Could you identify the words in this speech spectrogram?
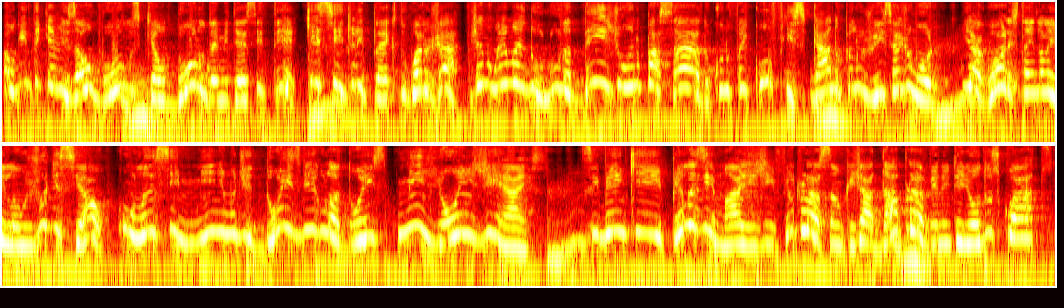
Alguém tem que avisar o Boulos, que é o dono do MTST, que esse triplex do Guarujá já não é mais do Lula desde o ano passado, quando foi confiscado pelo juiz Sérgio Moro. E agora está indo a leilão judicial com lance mínimo de 2,2 milhões de reais. Se bem que, pelas imagens de infiltração que já dá pra ver no interior dos quartos,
